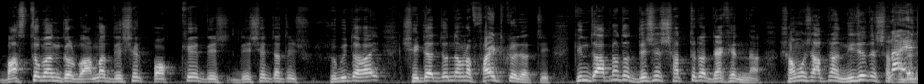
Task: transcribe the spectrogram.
বাস্তবায়ন করব আমরা দেশের পক্ষে দেশ দেশের যাতে সুবিধা হয় সেটার জন্য আমরা ফাইট করে যাচ্ছি। কিন্তু আপনারা তো দেশের স্বার্থটা দেখেন না। সমস্যা আপনার নিজেদের স্বার্থ দেখেন।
